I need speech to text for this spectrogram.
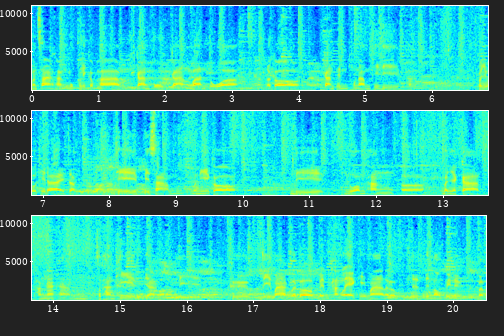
มันสร้างทั้งบุคลิกภาพ การพูดการวานตัว แล้วก็การเป็นผู้นำที่ดีครับ ประโยชน์ที่ได้จากที่ปี 3 วันนี้ก็ดีรวมทั้งเอ่อบรรยากาศทั้งอาหารสถานที่ทุกอย่างดี คือดีมากแล้วก็เป็นครั้งแรกที่มาแล้วก็เป็นเป็นน้องปีหนึ่งแบบ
